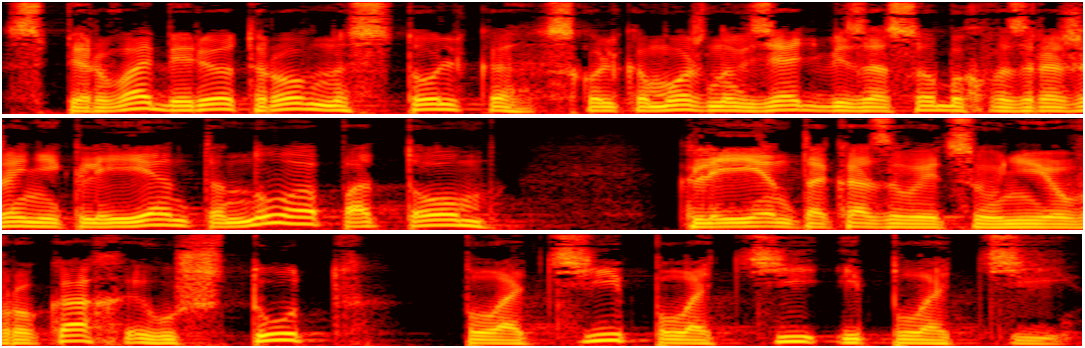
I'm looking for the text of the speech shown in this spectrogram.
сперва берет ровно столько, сколько можно взять без особых возражений клиента, ну а потом клиент оказывается у нее в руках, и уж тут плати, плати и плати.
